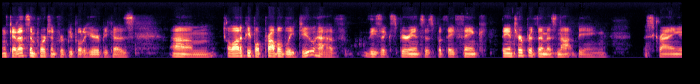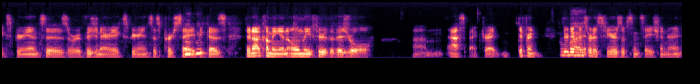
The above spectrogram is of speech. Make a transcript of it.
Okay, that's important for people to hear because um, a lot of people probably do have these experiences, but they think they interpret them as not being scrying experiences or visionary experiences per se mm-hmm. because they're not coming in only through the visual um, aspect, right? Different through right. different sort of spheres of sensation, right?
